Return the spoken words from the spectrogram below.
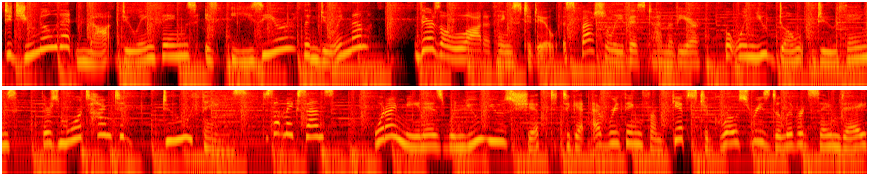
Did you know that not doing things is easier than doing them? There's a lot of things to do, especially this time of year. But when you don't do things, there's more time to do things. Does that make sense? What I mean is, when you use Shipt to get everything from gifts to groceries delivered same day,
